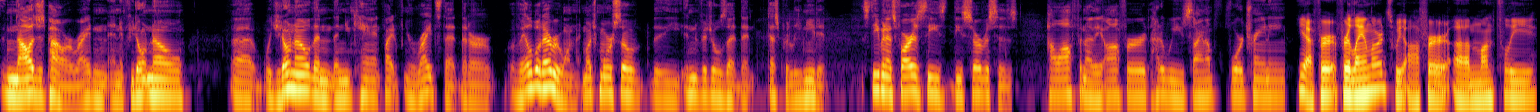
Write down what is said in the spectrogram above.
knowledge is power, right? And and if you don't know uh, what you don't know, then then you can't fight for your rights that that are available to everyone. Much more so the individuals that that desperately need it. Steven, as far as these these services, how often are they offered? How do we sign up for training? Yeah, for for landlords, we offer a monthly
